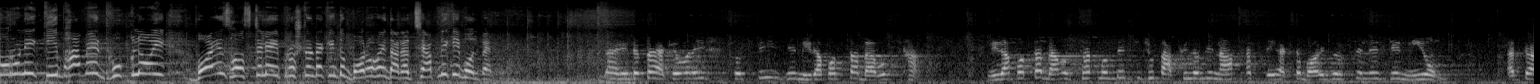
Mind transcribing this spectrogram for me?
তরুণী কীভাবে ঢুকলো ওই বয়েজ হোস্টেলে? এই প্রশ্নটা কিন্তু বড় হয়ে দাঁড়াচ্ছে। আপনি কি বলবেন? না, এটা তো একেবারেই সত্যি যে নিরাপত্তা ব্যবস্থা নিরাপত্তা ব্যবস্থার মধ্যে কিছু গাফিলতি না থাকতে একটা বয়েজ হোস্টেলের যে নিয়ম, একটা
